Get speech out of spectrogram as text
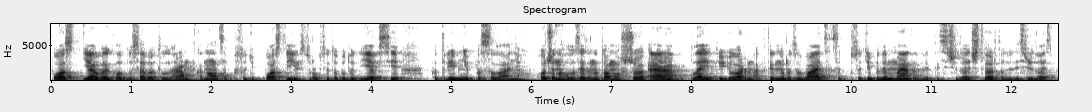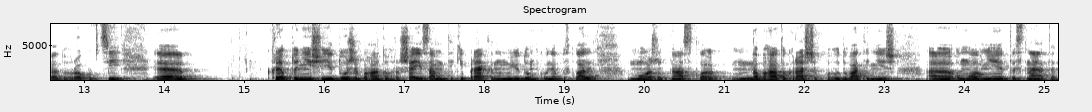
пост я виклав до себе в телеграм-канал. Це по суті пост і інструкції, тобто тут є всі потрібні посилання. Хочу наголосити на тому, що ера Play to Earn активно розвивається. Це по суті буде мета 2024-2025 року. В цій е, криптоніші є дуже багато грошей, і саме такі проекти, на мою думку, вони без вкладень можуть нас набагато краще погодувати, ніж е, умовні тестнети.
